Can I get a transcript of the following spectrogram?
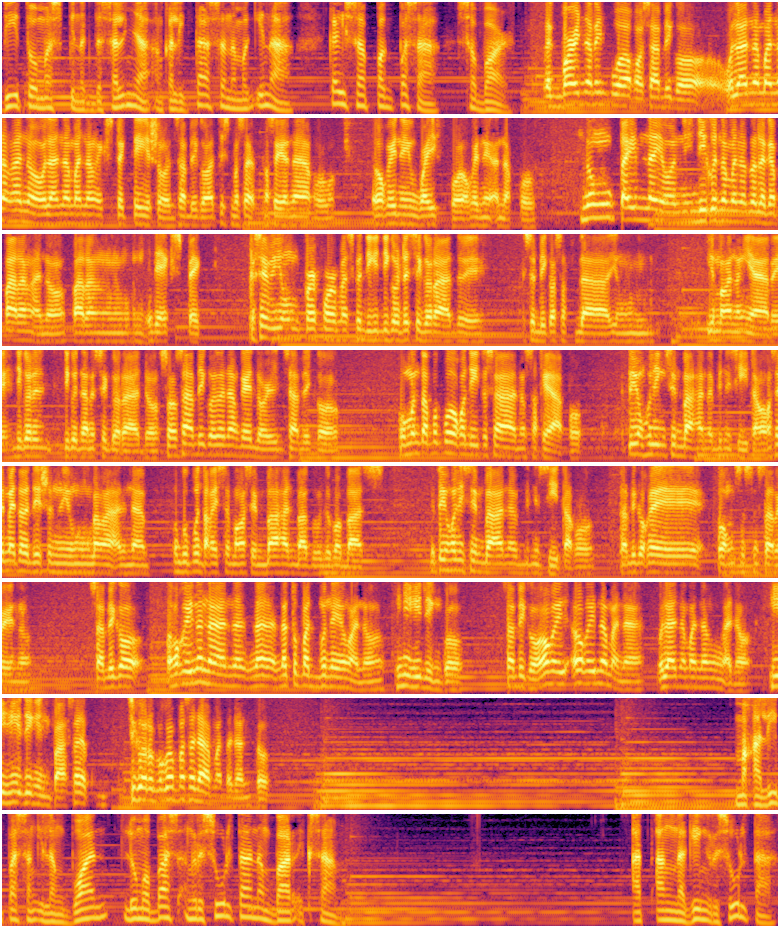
Dito mas pinagdasal niya ang kaligtasan ng mag-ina kaysa pagpasa sa bar. nag-bar na rin po ako. Sabi ko, wala naman ng ano, wala naman ng expectation. Sabi ko, at least masaya, masaya na ako. Okay na yung wife ko, okay na yung anak ko. Nung time na yon, hindi ko naman na talaga parang ano, parang hindi-expect. Kasi yung performance ko, di, di ko na sigurado eh. Kasi because of the, yung, yung mga nangyari, di ko, na- di ko na rin sigurado. So sabi ko na lang kay Lord, sabi ko, pumunta po po ako dito sa, ano, sa Quiapo. Ito yung huling simbahan na binisita ko. Kasi may tradition yung mga ano na magpupunta kayo sa mga simbahan bago lumabas. Ito yung huling simbahan na binisita ko. Sabi ko kay Pong Sus Nazareno, sabi ko, okay na, na, na, na natupad mo na yung ano, hinihiling ko. Sabi ko, okay, okay naman na. Wala naman ng ano, hihilingin pa. Sa, siguro magpapasalamat na lang to. Makalipas ang ilang buwan, lumabas ang resulta ng bar exam. At ang naging resulta,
